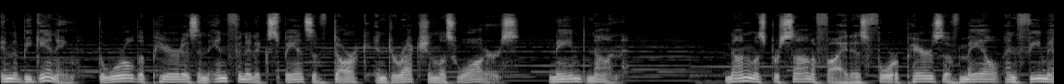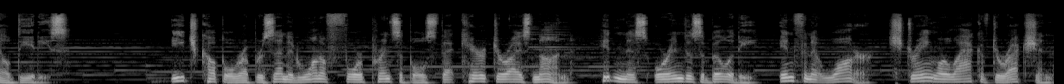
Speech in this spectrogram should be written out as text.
In the beginning, the world appeared as an infinite expanse of dark and directionless waters, named Nun. Nun was personified as four pairs of male and female deities. Each couple represented one of four principles that characterized Nun, hiddenness or invisibility, infinite water, straying or lack of direction,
